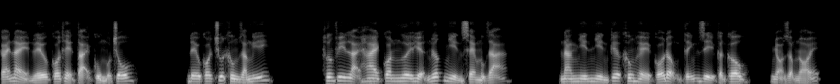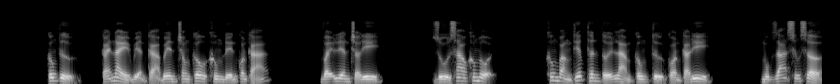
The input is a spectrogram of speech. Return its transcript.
cái này nếu có thể tại cùng một chỗ, đều có chút không dám nghĩ. Hương phi lại hai con ngươi hiện nước nhìn xem mục giã nàng nhìn nhìn kia không hề có động tĩnh gì cần câu, nhỏ giọng nói, công tử, cái này biển cả bên trong câu không đến con cá. Vậy liền trở đi. Dù sao không nội không bằng tiếp thân tới làm công tử con cá đi. Mục giã xứng sở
